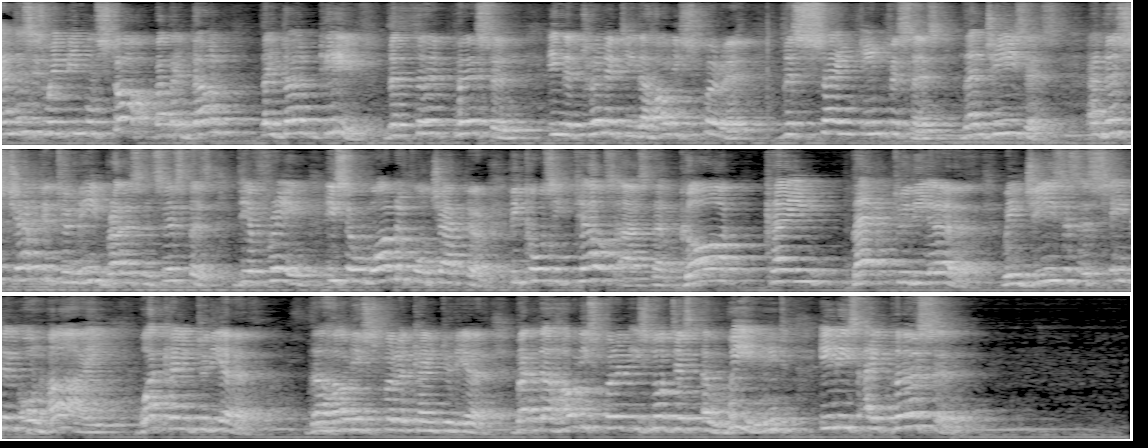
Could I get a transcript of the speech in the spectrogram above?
And this is where people stop, but they don't they don't give the third person in the Trinity, the Holy Spirit, the same emphasis than Jesus. And this chapter to me, brothers and sisters, dear friend, is a wonderful chapter because it tells us that God came back to the earth. When Jesus ascended on high, what came to the earth? The Holy Spirit came to the earth. But the Holy Spirit is not just a wind, it is a person.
